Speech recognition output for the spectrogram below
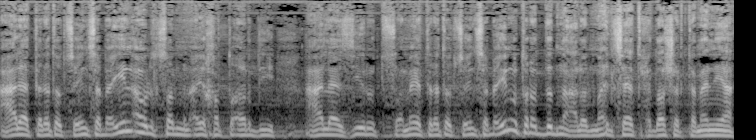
على 9370 أو الاتصال من أي خط أرضي على 0993 70 وترددنا على النايل سات 11 8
